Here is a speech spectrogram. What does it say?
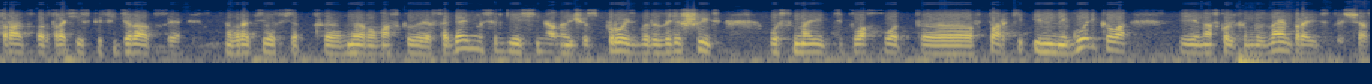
транспорта Российской Федерации обратился к мэру Москвы Собянину Сергею Семеновичу с просьбой разрешить установить теплоход в парке имени Горького, и, насколько мы знаем, правительство сейчас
